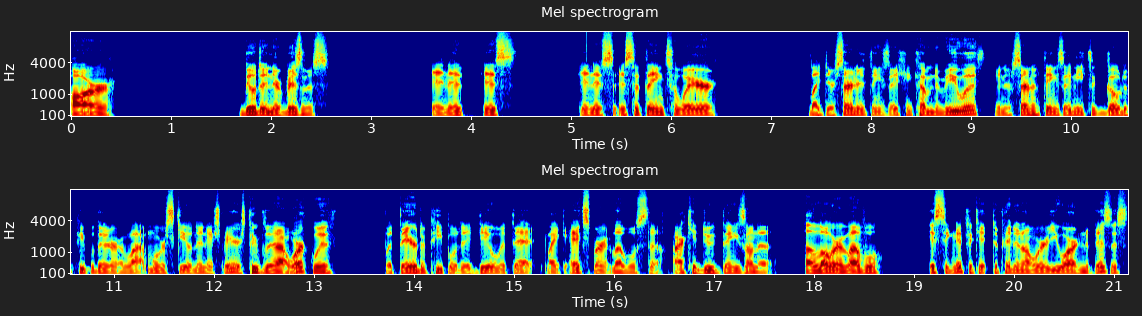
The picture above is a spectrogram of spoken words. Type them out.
are building their business, and it, it is and it's it's a thing to where like there's certain things they can come to me with, and there's certain things they need to go to people that are a lot more skilled and experienced, people that I work with, but they're the people that deal with that like expert level stuff. I can do things on a, a lower level. It's significant depending on where you are in the business,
